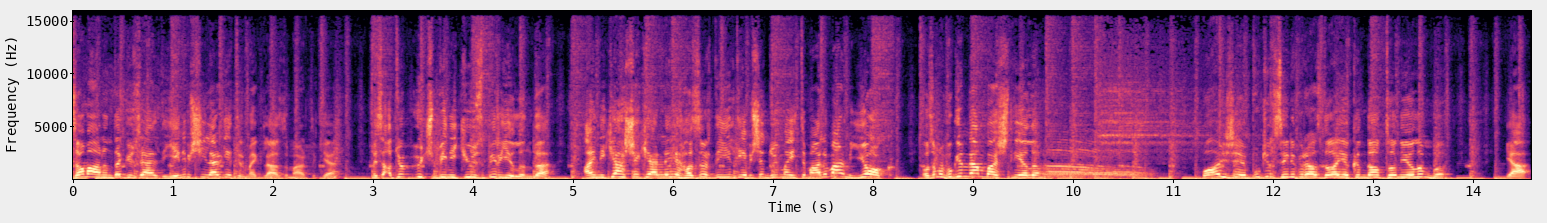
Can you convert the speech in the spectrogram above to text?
zamanında güzeldi. Yeni bir şeyler getirmek lazım artık ya. Mesela atıyorum 3201 yılında ay nikah şekerliği hazır değil diye bir şey duyma ihtimali var mı? Yok. O zaman bugünden başlayalım. Bayce bugün seni biraz daha yakından tanıyalım mı? Ya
